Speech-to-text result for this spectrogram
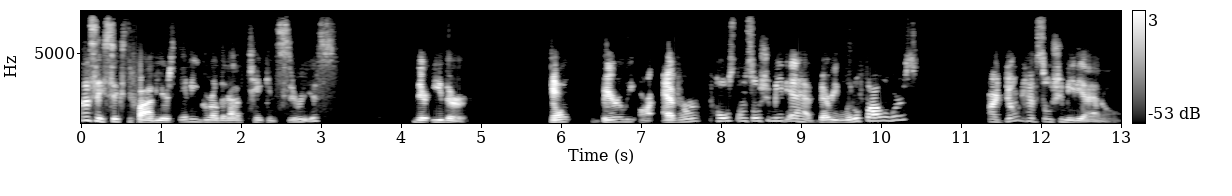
I'd say 65 years, any girl that I've taken serious, they're either don't barely or ever post on social media, have very little followers, or don't have social media at all,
